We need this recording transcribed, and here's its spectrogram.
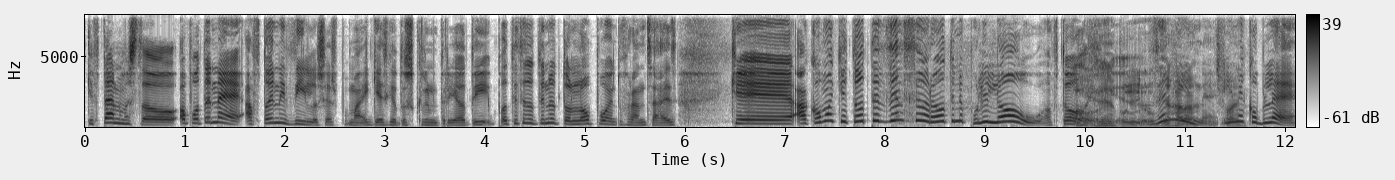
και φτάνουμε στο. Οπότε, ναι, αυτό είναι η δήλωση, ας πούμε, εγγύηση για το Scream 3. Ότι υποτίθεται ότι είναι το low point του franchise. Και ακόμα και τότε δεν θεωρώ ότι είναι πολύ low αυτό. Όχι, δεν είναι πολύ low. Δεν Μια χαρά. είναι. It's fine. Είναι κομπλέ.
